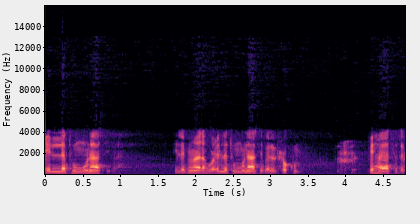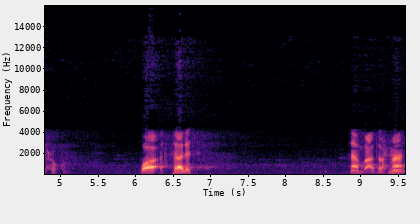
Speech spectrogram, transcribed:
علة مناسبة إلا بما له علة مناسبة للحكم بها يثبت الحكم. والثالث نعم عبد الرحمن.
